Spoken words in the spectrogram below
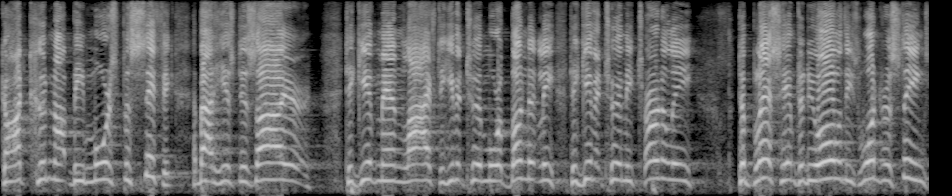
God could not be more specific about his desire to give man life, to give it to him more abundantly, to give it to him eternally, to bless him, to do all of these wondrous things.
